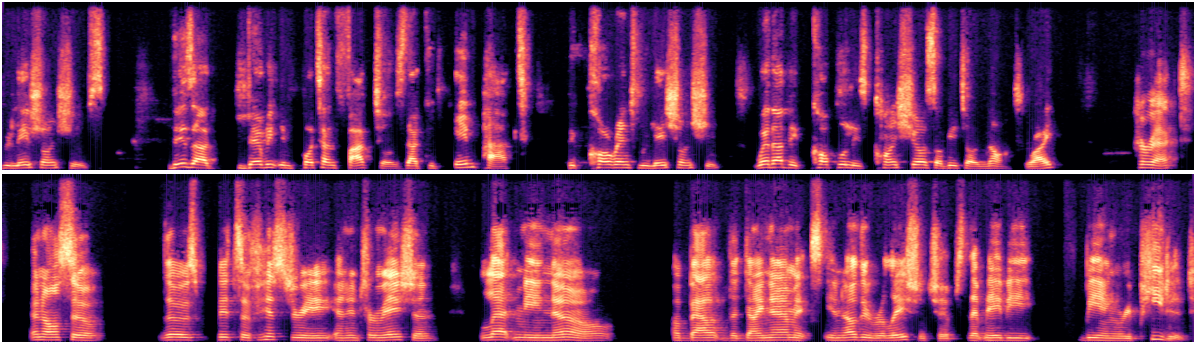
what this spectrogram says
relationships, these are very important factors that could impact the current relationship, whether the couple is conscious of it or not, right? Correct. And also, those bits of history and information let me know about the dynamics in other relationships that may be being repeated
